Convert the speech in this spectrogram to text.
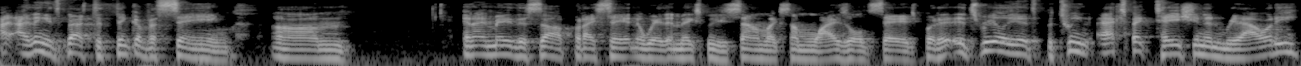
I think it's best to think of a saying, um, and I made this up, but I say it in a way that makes me sound like some wise old sage. But it's really it's between expectation and reality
